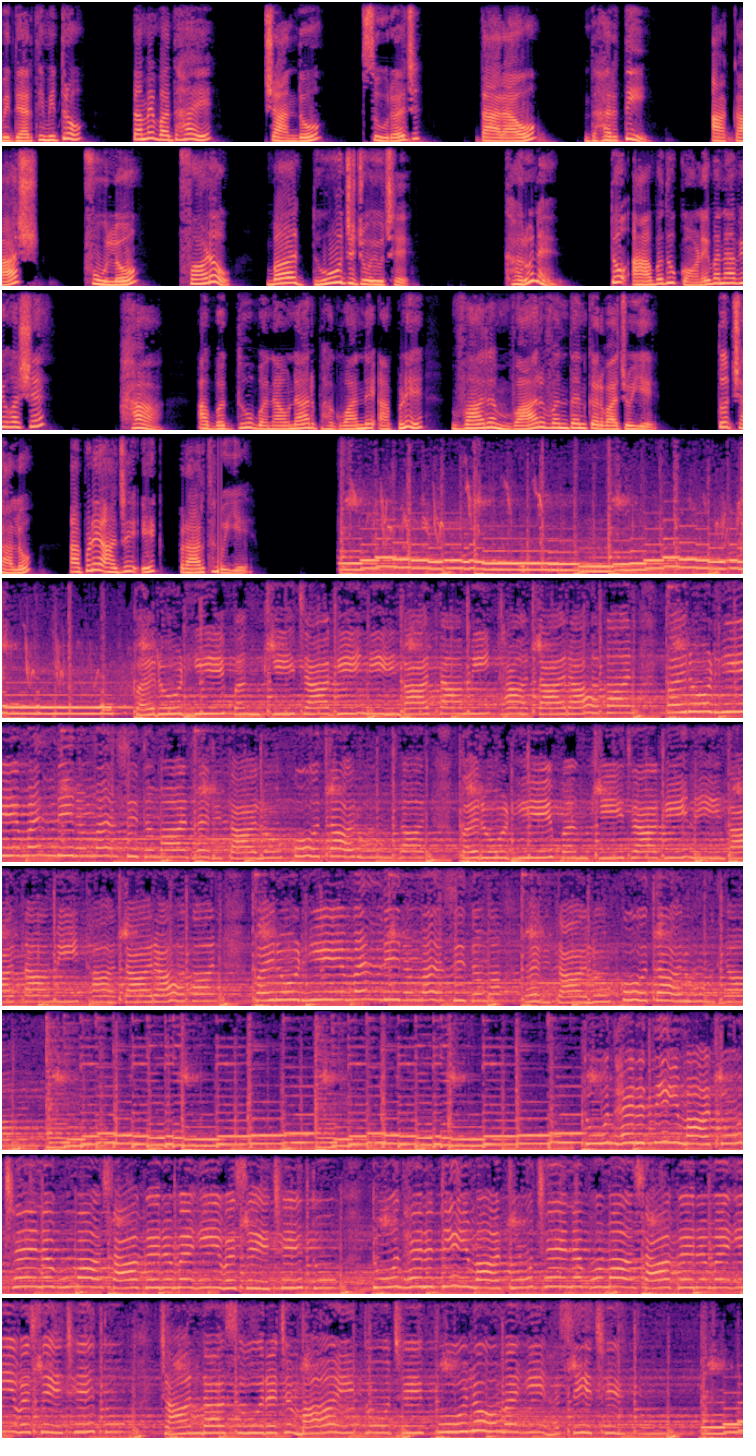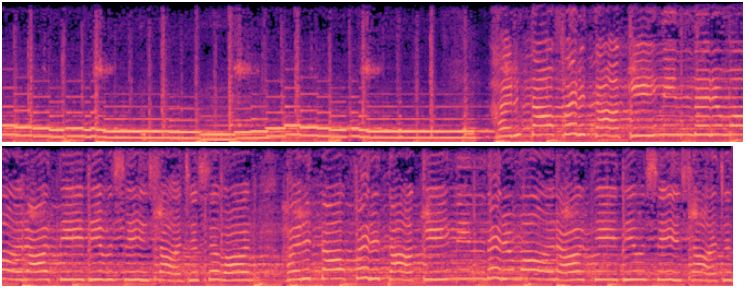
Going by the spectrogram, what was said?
વિદ્યાર્થી મિત્રો, તમે બધાએ ચાંદો, સૂરજ, તારાઓ, ધરતી, આકાશ ફૂલો, ફળો, બધું જ જોયું છે. ખરું ને? તો આ બધું કોણે બનાવ્યું હશે? હા, આ બધું બનાવનાર ભગવાનને આપણે વારંવાર વંદન કરવા જોઈએ. તો ચાલો, આપણે આજે એક પ્રાર્થના જોઈએ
